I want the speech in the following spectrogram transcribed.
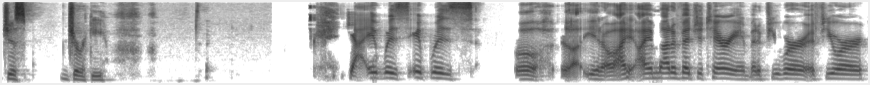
just jerky. Yeah, it was. It was oh, you know, I I'm not a vegetarian, but if you were if you are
